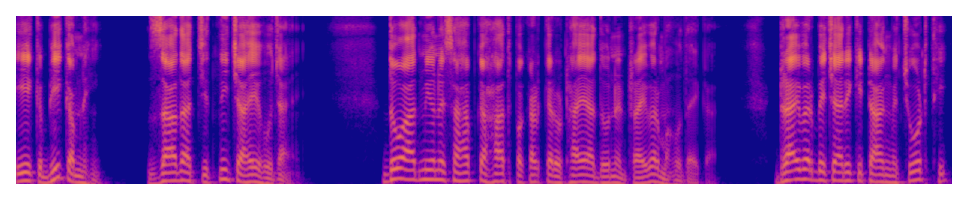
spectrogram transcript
एक भी कम नहीं, ज़्यादा जितनी चाहे हो जाए। दो आदमियों ने साहब का हाथ पकड़कर उठाया, दोनों ड्राइवर महोदय का। ड्राइवर बेचारे की टांग में चोट थी,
